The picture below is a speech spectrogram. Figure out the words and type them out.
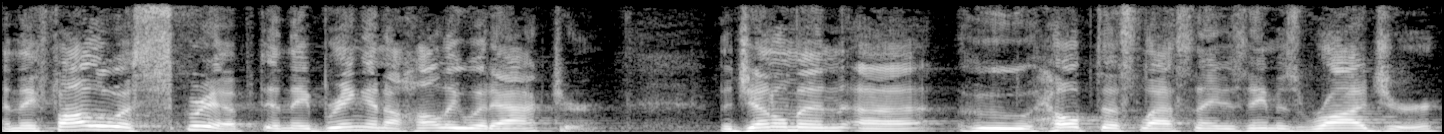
and they follow a script and they bring in a Hollywood actor. The gentleman uh, who helped us last night, his name is Roger.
